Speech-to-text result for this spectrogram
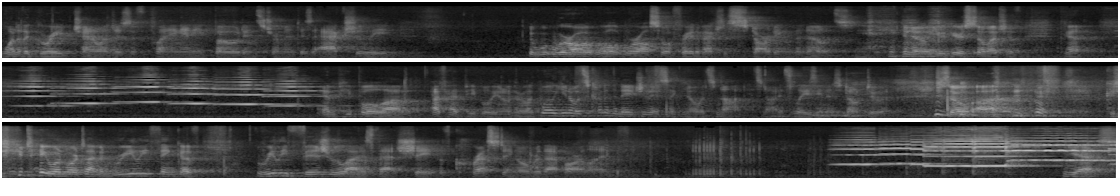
one of the great challenges of playing any bowed instrument is actually we're all we're also afraid of actually starting the notes. you know, you hear so much of and people, um, I've had people, you know, they're like, well, you know, it's kind of the nature of it. It's like, no, it's not. It's not. It's laziness. Don't do it. So, um, could you take one more time and really think of, really visualize that shape of cresting over that bar line? Yes.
